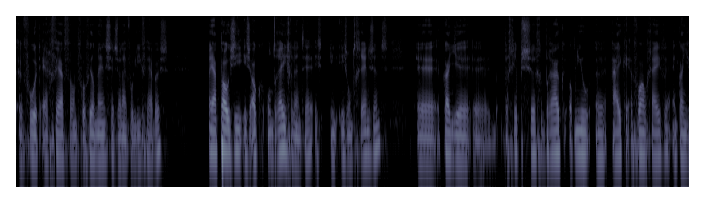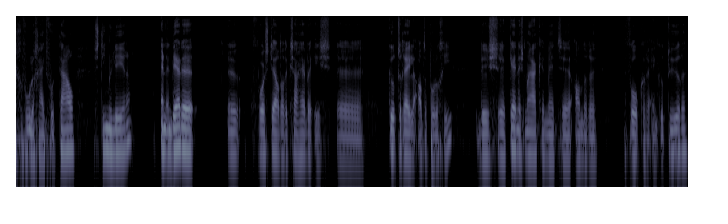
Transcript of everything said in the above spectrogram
voert erg ver van voor veel mensen. Het is alleen voor liefhebbers. Maar ja, poëzie is ook ontregelend, hè, is, is ontgrenzend. kan je begripsgebruik opnieuw eiken en vormgeven. En kan je gevoeligheid voor taal stimuleren. En een derde voorstel dat ik zou hebben is uh, culturele antropologie. Dus uh, kennis maken met uh, andere volkeren en culturen,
